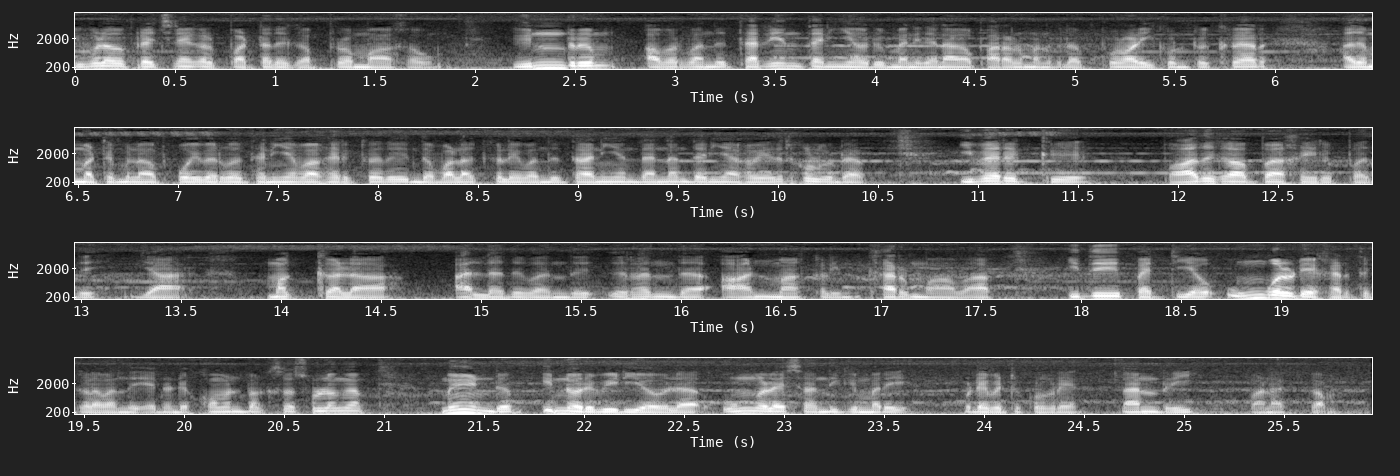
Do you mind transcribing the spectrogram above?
இவ்வளவு பிரச்சனைகள் பட்டதுக்கு அப்புறமாகவும் இன்றும் அவர் வந்து தனியன் தனியாக ஒரு மனிதனாக பாராளுமன்றத்தில் போராடி கொண்டிருக்கிறார். அது மட்டுமில்லாமல் போய் வருவது தனியாக இருக்கிறது. இந்த வழக்குகளை வந்து தனியன் தன்னந்தனியாக எதிர்கொள்கிறார். இவருக்கு பாதுகாப்பாக இருப்பது யார்? மக்களா? அல்லது வந்து இறந்த ஆன்மாக்களின் கர்மாவா? இது பற்றிய உங்களுடைய கருத்துக்களை வந்து என்னுடைய கமெண்ட் பாக்ஸில் சொல்லுங்கள் மீண்டும் இன்னொரு வீடியோவில் உங்களை சந்திக்கும் வரை விடைபெற்றுக் கொள்கிறேன். நன்றி வணக்கம்.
